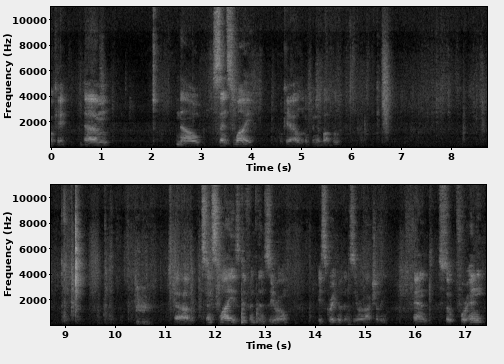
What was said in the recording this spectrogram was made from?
Okay. Um, now, since y, okay, I'll open a bubble. Um, since y is different than zero, is greater than zero actually, and so for any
